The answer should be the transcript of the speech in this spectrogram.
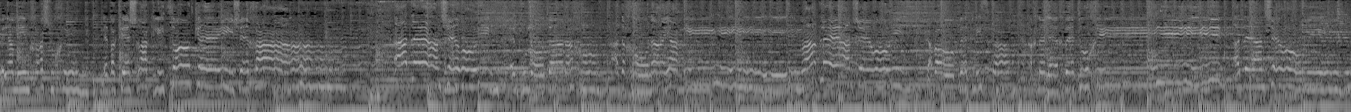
בימים חשוכים, נבקש רק לצעוד כאיש אחד. עד לאן שרואים, אל גבולות הנכון, עד אחרון הימים. האופק נסתר, אך נלך בטוחים עד לאן שאומרים.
